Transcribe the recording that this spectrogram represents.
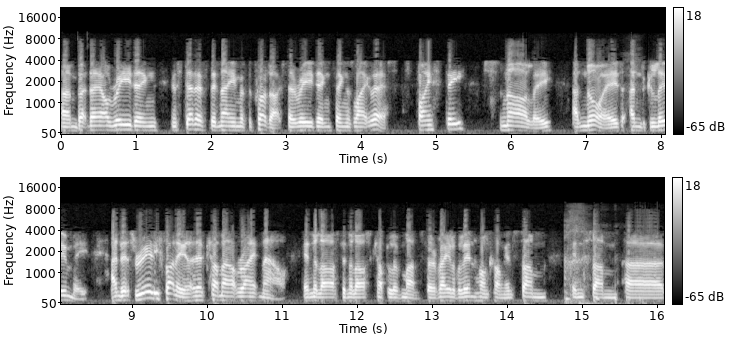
Um, but they are reading instead of the name of the product, they're reading things like this: feisty, snarly, annoyed, and gloomy. And it's really funny that they've come out right now in the last in the last couple of months. They're available in Hong Kong in some in some uh,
